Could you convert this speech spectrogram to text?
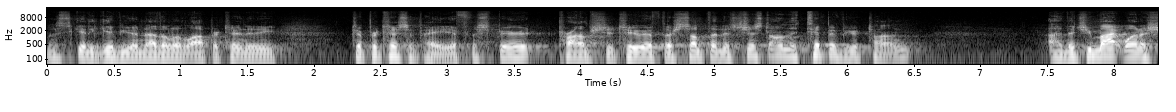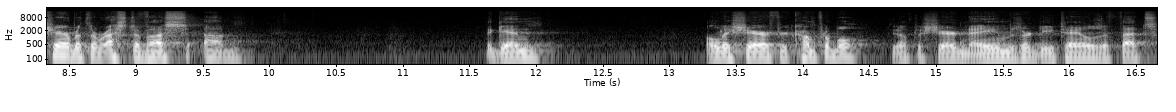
I'm just going to give you another little opportunity to participate. If the Spirit prompts you to, if there's something that's just on the tip of your tongue uh, that you might want to share with the rest of us, um, again, only share if you're comfortable. You don't have to share names or details if that's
